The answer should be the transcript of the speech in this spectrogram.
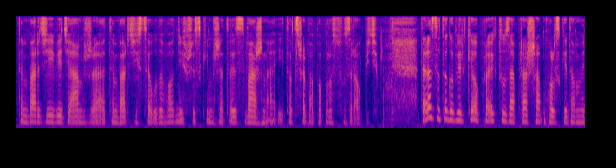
tym bardziej wiedziałam, że tym bardziej chcę udowodnić wszystkim, że to jest ważne i to trzeba po prostu zrobić. Teraz do tego wielkiego projektu zapraszam Polskie Domy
